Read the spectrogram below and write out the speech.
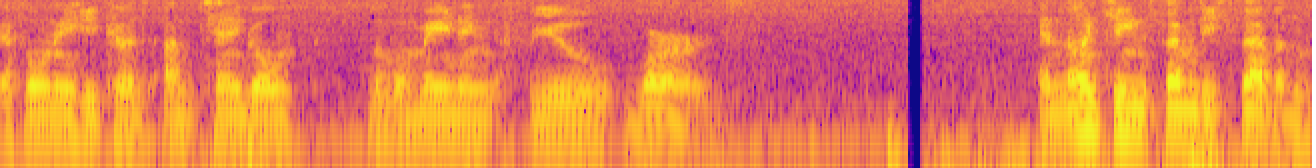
if only he could untangle the remaining few words. In 1977,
